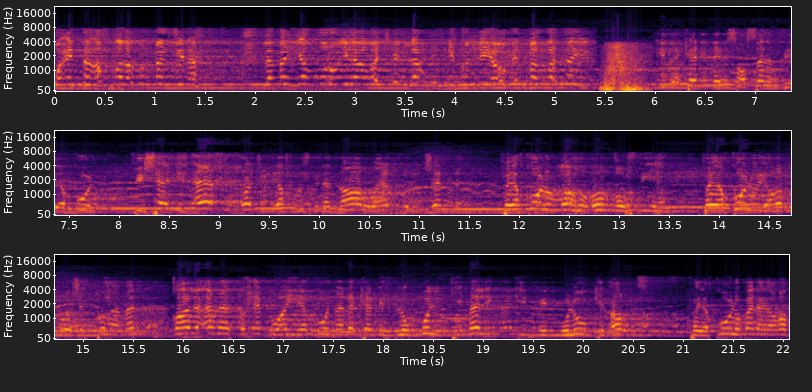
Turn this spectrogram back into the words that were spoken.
وإن أفضلهم منزلة لمن ينظر إلى وجه الله في كل يوم مرتين. إذا كان النبي صلى الله عليه وسلم بيقول في شأن آخر رجل يخرج من النار ويدخل الجنة فيقول الله انظر فيها. فيقول يا رب وجدتها ملأ قال أما تحب أن يكون لك مثل ملك ملك من ملوك الأرض. فيقول بلى يا رب.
